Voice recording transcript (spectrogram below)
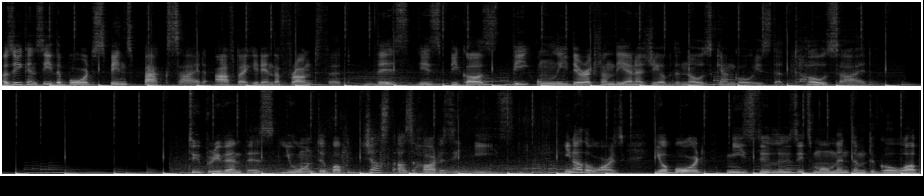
As you can see the board spins backside after hitting the front foot. This is because the only direction the energy of the nose can go is the toe side. To prevent this, you want to pop just as hard as it needs. In other words, your board needs to lose its momentum to go up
